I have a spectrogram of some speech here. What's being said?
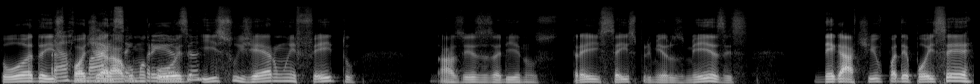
toda, e Pra isso pode gerar alguma empresa. coisa. E isso gera um efeito, às vezes, ali nos três, seis primeiros meses, negativo, para depois você,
